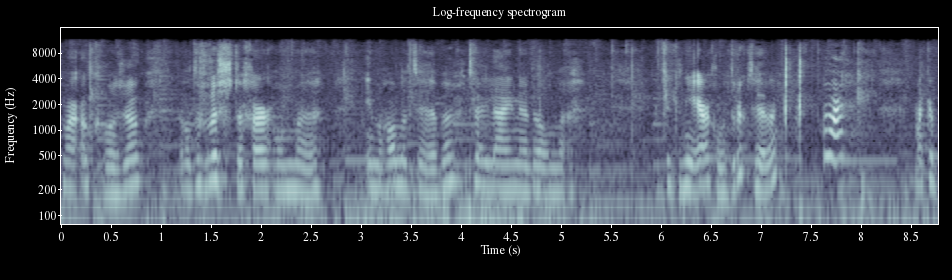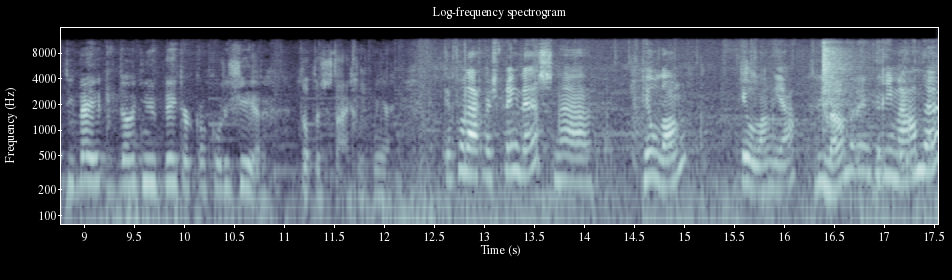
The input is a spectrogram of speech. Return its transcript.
maar ook gewoon zo, wat rustiger om uh, in mijn handen te hebben. Twee lijnen, dan uh, vind ik het niet erg om het druk te hebben. Kom maar. Maar ik heb het idee dat ik nu beter kan corrigeren. Dat is het eigenlijk meer. Ik heb vandaag weer springles na heel lang. Heel lang, ja. Drie maanden denk ik. Drie maanden.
